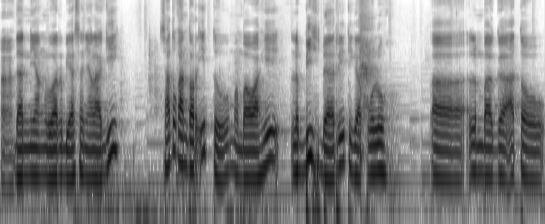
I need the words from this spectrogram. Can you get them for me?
Heeh. Dan yang luar biasanya lagi, satu kantor itu membawahi lebih dari 30 eh, lembaga atau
